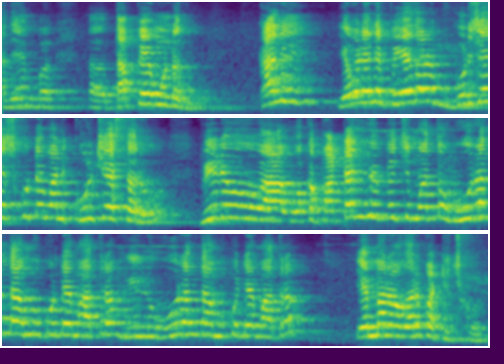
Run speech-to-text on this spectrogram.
అదేం తప్పేం ఉండదు. కానీ ఎవడైనా పేదోడు గుడి చేసుకుంటే వాడిని కూల్చేస్తారు వీడు ఒక పట్టణం చూపించి మొత్తం ఊరంతా అమ్ముకుంటే మాత్రం వీళ్ళు ఊరంతా అమ్ముకుంటే మాత్రం ఎంఆర్ఓ గారు పట్టించుకోరు.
